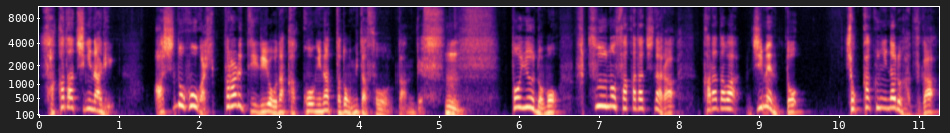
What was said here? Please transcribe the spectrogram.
逆立ちになり、足の方が引っ張られているような格好になったのを見たそうなんです。うん。というのも、普通の逆立ちなら、体は地面と直角になるはずが、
